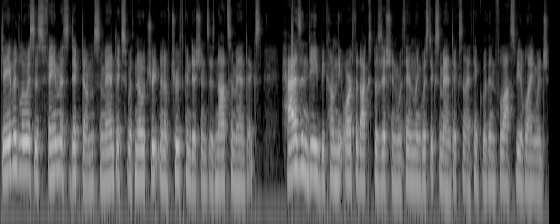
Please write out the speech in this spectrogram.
David Lewis's famous dictum, semantics with no treatment of truth conditions is not semantics, has indeed become the orthodox position within linguistic semantics and I think within philosophy of language,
